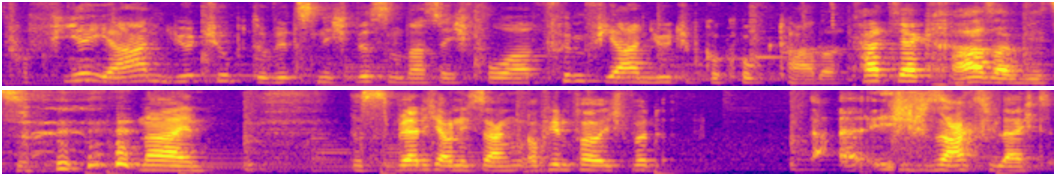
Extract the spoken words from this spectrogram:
vor vier Jahren YouTube, du willst nicht wissen, was ich vor fünf Jahren YouTube geguckt habe. Katja Krasavitz. Nein, das werde ich auch nicht sagen. Auf jeden Fall, ich würde. Ich sag's vielleicht.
